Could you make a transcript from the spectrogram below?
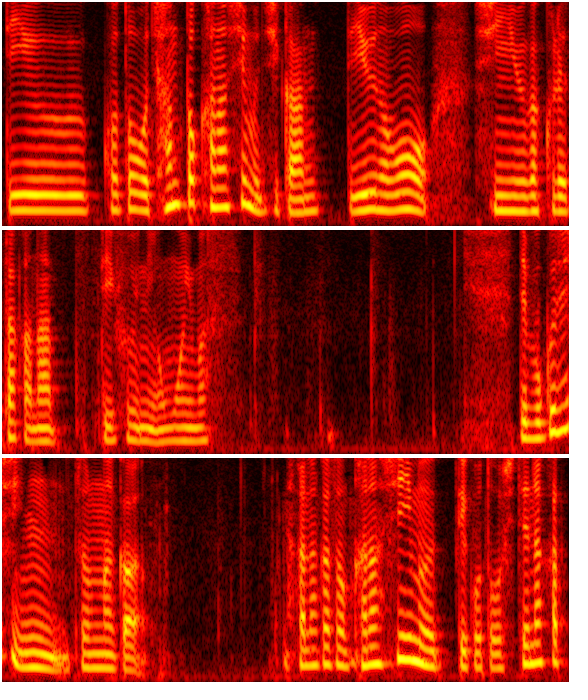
っていうことをちゃんと悲しむ時間っていうのを親友がくれたかなっていうふうに思います。で、僕自身、そのなんか、なかなかその悲しむってことをしてなかっ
